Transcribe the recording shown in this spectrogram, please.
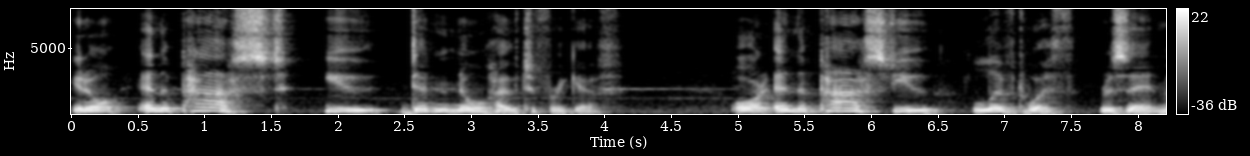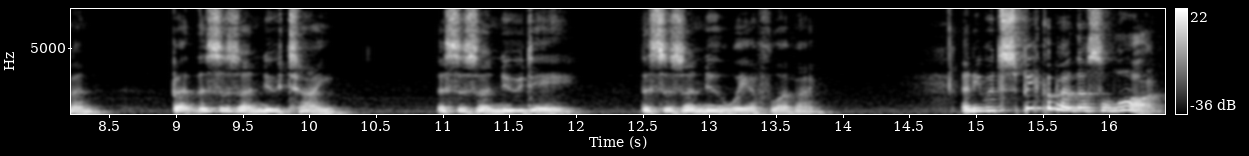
you know, in the past, you didn't know how to forgive. Or in the past, you lived with resentment. But this is a new time. This is a new day. This is a new way of living. And he would speak about this a lot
